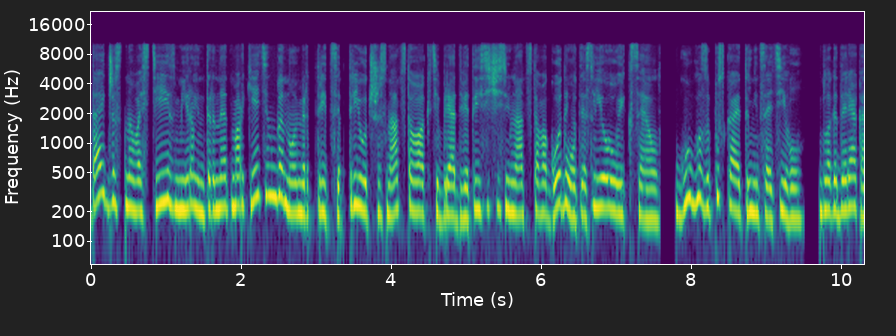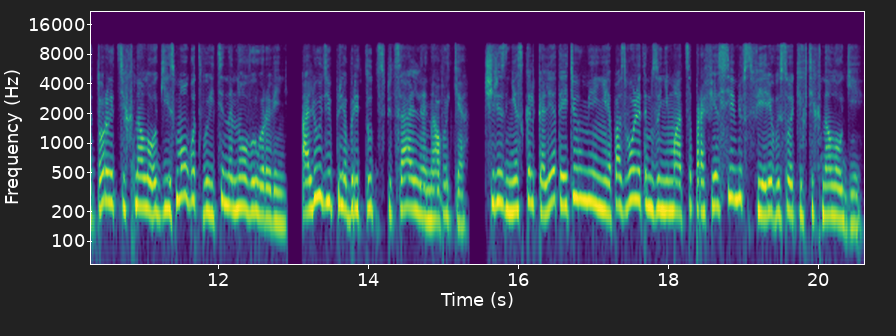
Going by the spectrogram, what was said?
Дайджест новостей из мира интернет-маркетинга номер 33 от 16 октября 2017 года от SEO XL. Google запускает инициативу, благодаря которой технологии смогут выйти на новый уровень, а люди приобретут специальные навыки. Через несколько лет эти умения позволят им заниматься профессиями в сфере высоких технологий.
